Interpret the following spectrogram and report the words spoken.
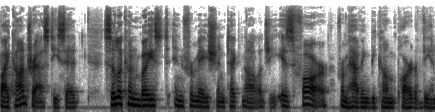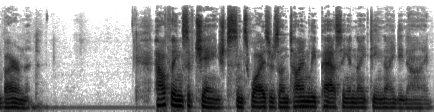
By contrast, he said, silicon-based information technology is far from having become part of the environment. How things have changed since Weiser's untimely passing in 1999.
